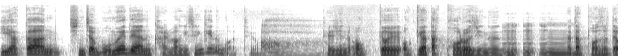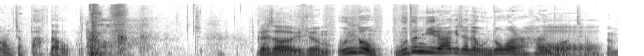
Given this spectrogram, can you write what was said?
이 약간 진짜 몸에 대한 갈망이 생기는 것 같아요. 아. 대신에 어깨, 어깨가 딱 벌어지는 음, 음, 음. 딱 벗을 때 왕자 빡 나오고. 그래서 요즘 운동 모든 일을 하기 전에 운동을 하는 것 같아요. 어.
